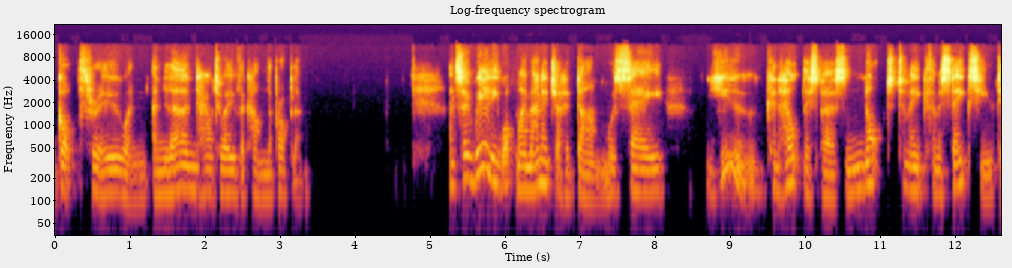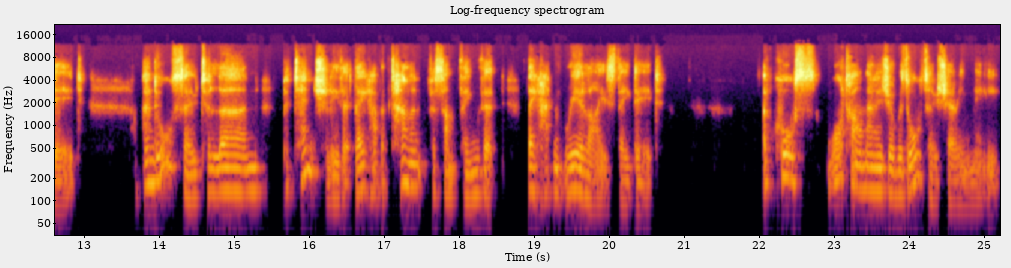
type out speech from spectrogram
got through and, and learned how to overcome the problem. And so, really, what my manager had done was say, you can help this person not to make the mistakes you did and also to learn potentially that they have a talent for something that they hadn't realized they did. Of course, what our manager was also showing me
